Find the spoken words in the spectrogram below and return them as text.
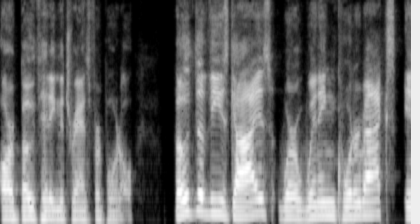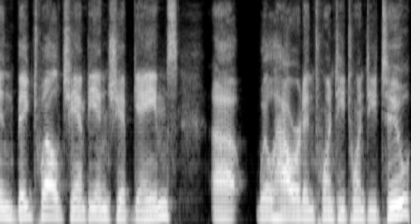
are both hitting the transfer portal. Both of these guys were winning quarterbacks in Big 12 championship games. Uh, Will Howard in 2022,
